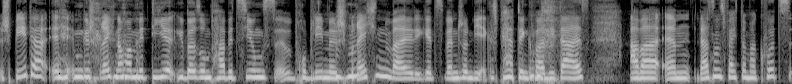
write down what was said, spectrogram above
später äh, im Gespräch nochmal mit dir über so ein paar Beziehungsprobleme mhm. sprechen, weil jetzt, wenn schon die Expertin quasi da ist. Aber ähm, lass uns vielleicht nochmal kurz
